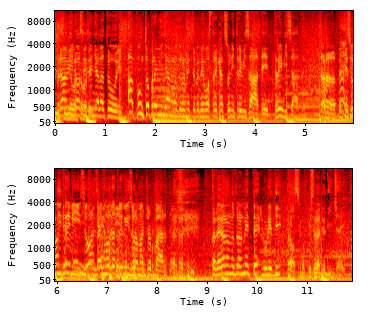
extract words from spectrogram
bravi i nostri segnalatori. Appunto Prevignano naturalmente per le vostre canzoni trevisate. Trevisate. Perché sono sono di Treviso. vengono da Treviso la maggior parte. Torneranno naturalmente lunedì prossimo qui su Radio DJ.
